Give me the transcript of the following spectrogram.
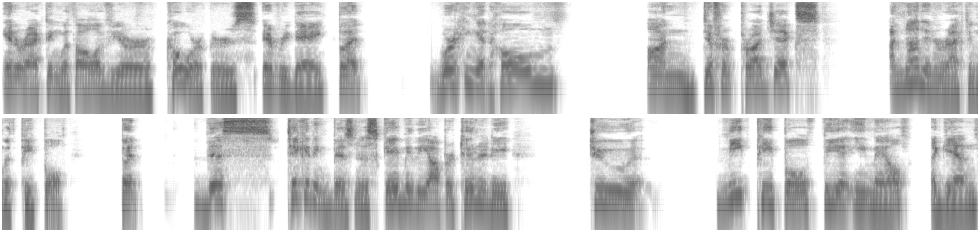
interacting with all of your coworkers every day, but working at home on different projects, I'm not interacting with people. But this ticketing business gave me the opportunity to meet people via email again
